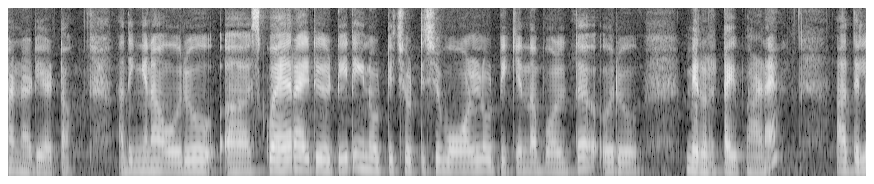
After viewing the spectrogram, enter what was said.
കണ്ണാടി കേട്ടോ. അതിങ്ങനെ ഒരു സ്ക്വയർ ആയിട്ട് കിട്ടിയിട്ട് ഇങ്ങനെ ഒട്ടിച്ചൊട്ടിച്ച് വോളിൽ ഒട്ടിക്കുന്ന പോലത്തെ ഒരു മിറർ ടൈപ്പാണ് അതിൽ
